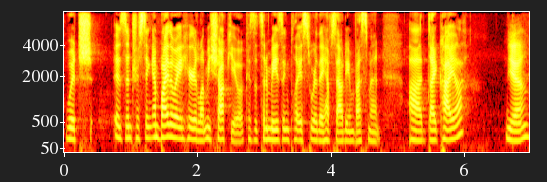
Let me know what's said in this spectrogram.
which is interesting. And by the way, here let me shock you because it's an amazing place where they have Saudi investment. Uh, Daikaya, Yeah.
